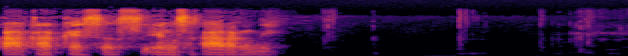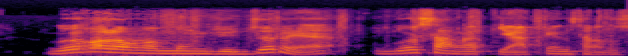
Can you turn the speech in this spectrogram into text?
kakak keses yang sekarang nih? Gue kalau ngomong jujur ya, gue sangat yakin 100%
